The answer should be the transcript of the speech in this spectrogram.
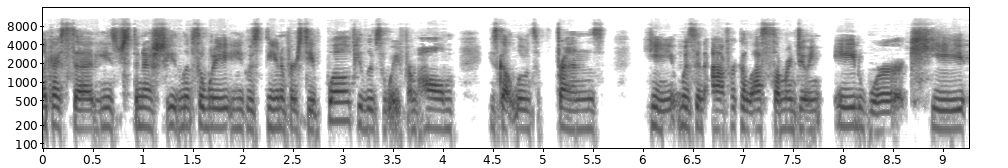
like I said, he's finished. He lives away. He goes to the University of Guelph. He lives away from home. He's got loads of friends. He was in Africa last summer doing aid work. He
